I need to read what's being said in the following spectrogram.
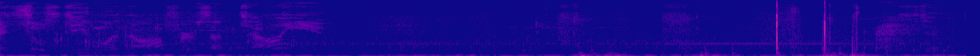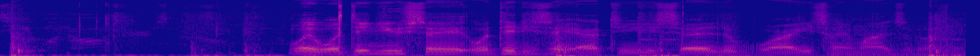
it's those D1 offers, I'm telling you. Some D1 offers, bro. Wait, what did you say? What did you say after you said why are you telling lies about me?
